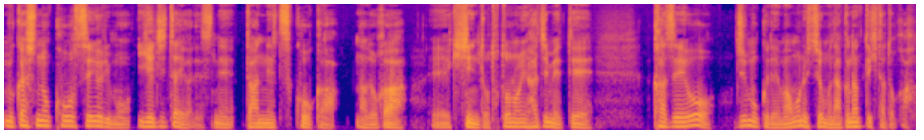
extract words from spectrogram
昔の構成よりも家自体がですね断熱効果などが、えー、きちんと整い始めて風を樹木で守る必要もなくなってきたとか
